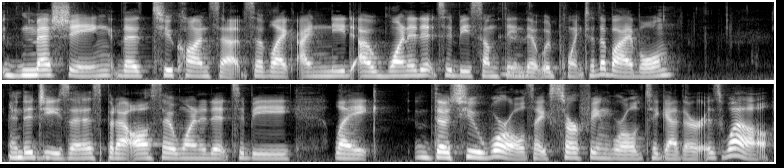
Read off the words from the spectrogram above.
meshing the two concepts of like, I need, I wanted it to be something that would point to the Bible and to Jesus, but I also wanted it to be like the two worlds, like surfing world together as well.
